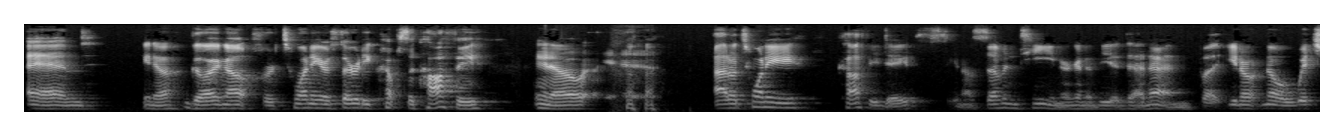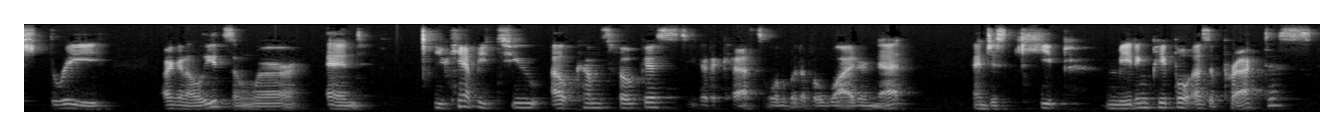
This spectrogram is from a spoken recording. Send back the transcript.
and you know, going out for 20 or 30 cups of coffee, you know, out of 20 coffee dates, you know, 17 are going to be a dead end, but you don't know which three are going to lead somewhere. And you can't be too outcomes focused. You got to cast a little bit of a wider net and just keep meeting people as a practice.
